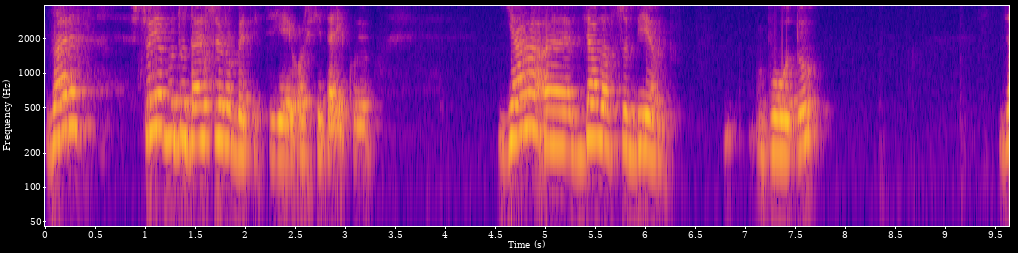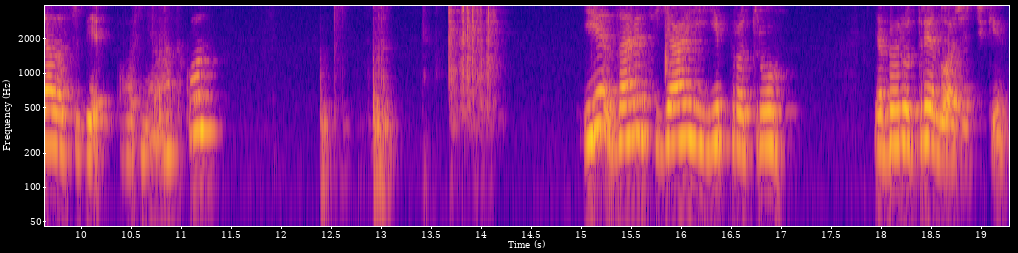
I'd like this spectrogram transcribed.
Зараз, що я буду далі робити з цією орхідейкою? Я е, взяла собі воду, взяла собі горнятку. І зараз я її протру, я беру три ложечки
